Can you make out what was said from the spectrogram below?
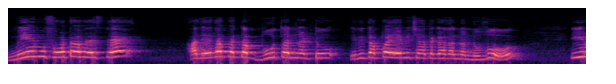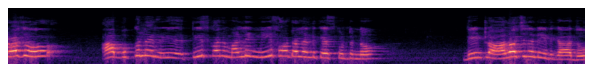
మేము ఫోటో వేస్తే అదేదో పెద్ద బూత్ అన్నట్టు ఇది తప్ప ఏమి చేత కాదన్న నువ్వు ఈరోజు ఆ బుక్కుల్ని తీసుకొని మళ్ళీ నీ ఫోటోలు ఎందుకు వేసుకుంటున్నావు? దీంట్లో ఆలోచన నీది కాదు.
